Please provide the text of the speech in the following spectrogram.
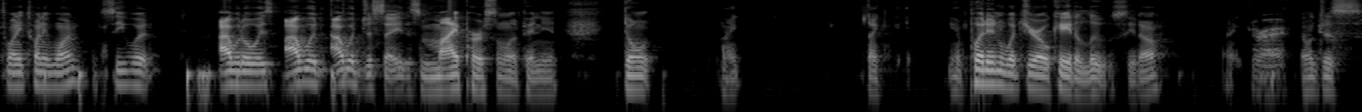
2021 see what i would always i would i would just say this is my personal opinion. Don't like like you know put in what you're okay to lose you know? Like right. don't just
